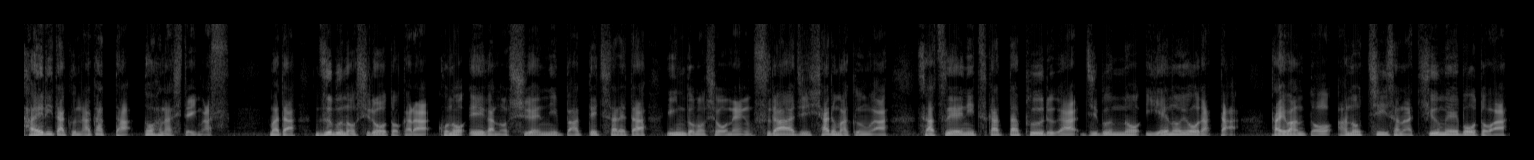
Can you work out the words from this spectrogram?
帰りたくなかったと話しています。またズブの素人からこの映画の主演に抜擢されたインドの少年スラージ・シャルマ君は撮影に使ったプールが自分の家のようだった。台湾とあの小さな救命ボートは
